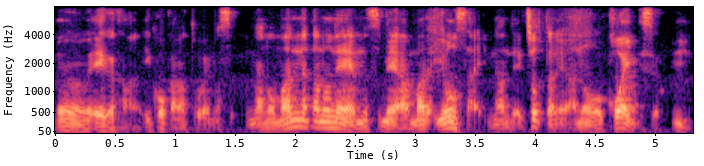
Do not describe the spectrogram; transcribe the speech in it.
うん、映画館行こうかなと思います。あの、真ん中のね、娘はまだ4歳なんで、ちょっとね、あの、怖いんですよ。うん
